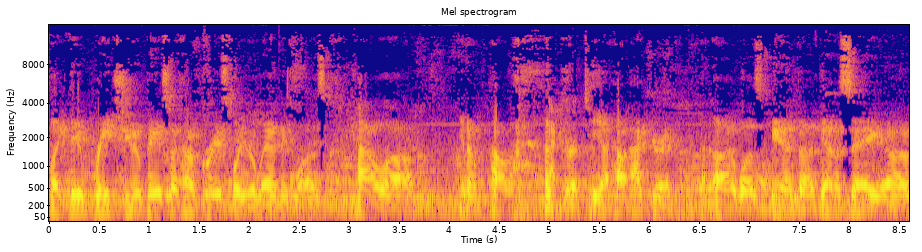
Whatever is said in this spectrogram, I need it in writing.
like they rate you based on how graceful your landing was, how uh, you know how Accurate. yeah, how accurate uh, it was. And uh, gotta say, uh,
